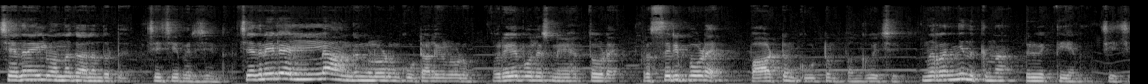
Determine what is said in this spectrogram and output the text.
ചേതനയിൽ വന്ന കാലം തൊട്ട് ചേച്ചിയെ പരിചയമുണ്ട്. ചേതനയിലെ എല്ലാ അംഗങ്ങളോടും കൂട്ടാളികളോടും ഒരേപോലെ സ്നേഹത്തോടെ പ്രസരിപ്പോടെ പാട്ടും കൂട്ടും പങ്കുവെച്ച് നിറഞ്ഞു നിൽക്കുന്ന ഒരു വ്യക്തിയാണ് ചേച്ചി.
